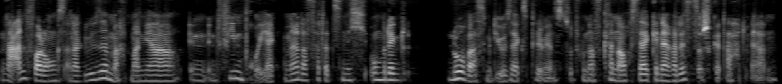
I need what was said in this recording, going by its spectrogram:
eine Anforderungsanalyse macht man ja in, in vielen Projekten. Ne? Das hat jetzt nicht unbedingt nur was mit User Experience zu tun. Das kann auch sehr generalistisch gedacht werden.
